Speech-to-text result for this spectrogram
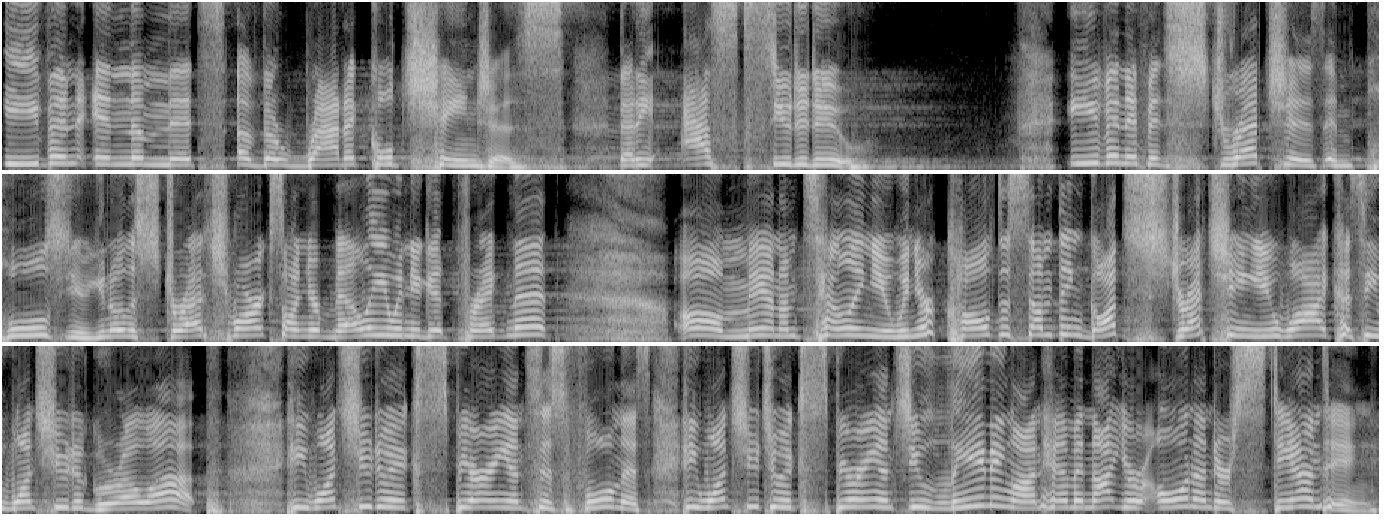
Even in the midst of the radical changes that He asks you to do. Even if it stretches and pulls you, you know the stretch marks on your belly when you get pregnant? Oh man, I'm telling you, when you're called to something, God's stretching you. Why? Because He wants you to grow up. He wants you to experience His fullness. He wants you to experience you leaning on Him and not your own understanding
